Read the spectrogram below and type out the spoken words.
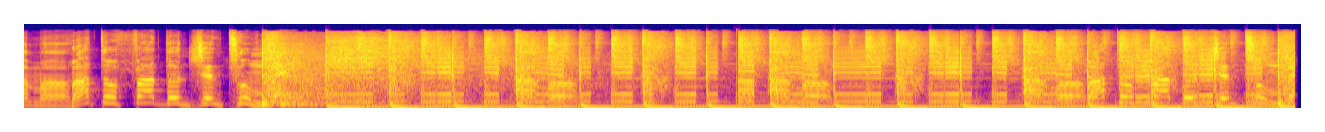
I'm a motherfucker gentleman.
